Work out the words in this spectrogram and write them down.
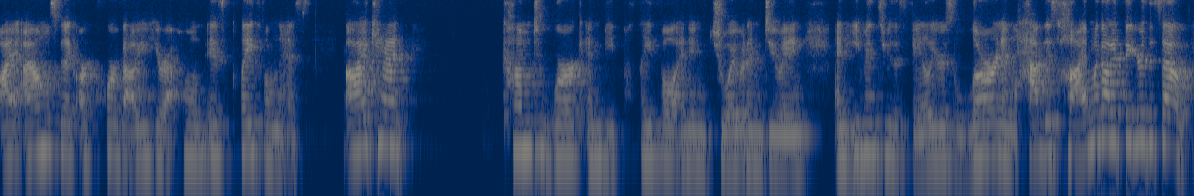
I, I almost feel like our core value here at home is playfulness i can't come to work and be playful and enjoy what I'm doing, and even through the failures, learn and have this high, oh my God, I figured this out,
